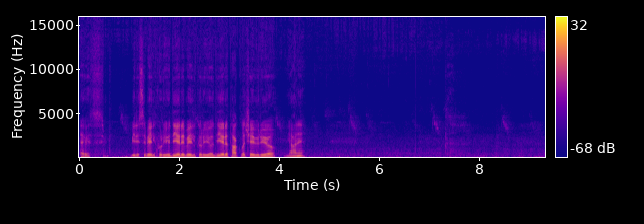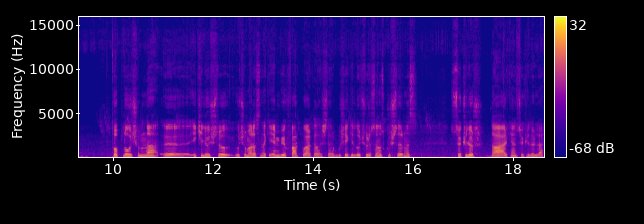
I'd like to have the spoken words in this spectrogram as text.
Evet. Birisi bel kırıyor, diğeri bel kırıyor, diğeri takla çeviriyor. Yani toplu uçumla e, ikili uçlu uçum arasındaki en büyük fark bu arkadaşlar. Bu şekilde uçurursanız kuşlarınız sökülür. Daha erken sökülürler.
